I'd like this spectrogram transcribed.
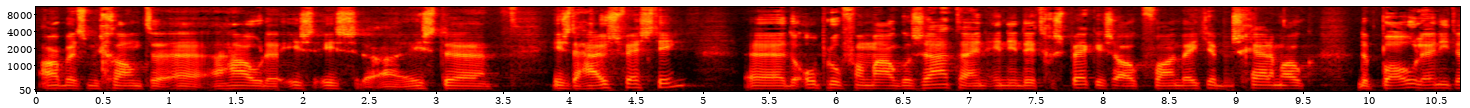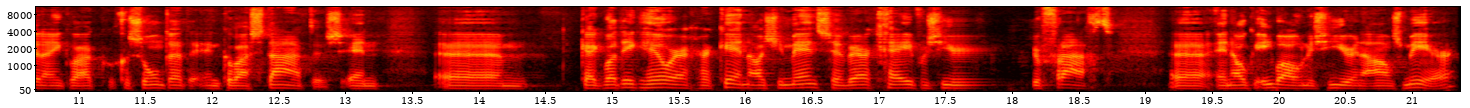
arbeidsmigranten uh, houden, is, is, is, de, is de huisvesting. Uh, de oproep van Malgozata en, en in dit gesprek is ook van, weet je, bescherm ook de Polen, niet alleen qua gezondheid en qua status. En um, Kijk, wat ik heel erg herken, als je mensen, werkgevers hier, vraagt, uh, en ook inwoners hier in Aalsmeer,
